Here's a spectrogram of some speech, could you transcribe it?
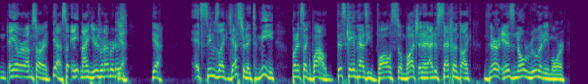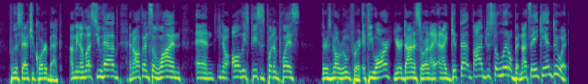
eight, or I'm sorry, yeah. So eight, nine years, whatever it is. Yeah. yeah. It seems like yesterday to me, but it's like wow, this game has evolved so much, and I just sat there and thought like there is no room anymore for the statue quarterback. I mean, unless you have an offensive line and you know all these pieces put in place. There's no room for it. If you are, you're a dinosaur, and I and I get that vibe just a little bit. Not saying you can't do it,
